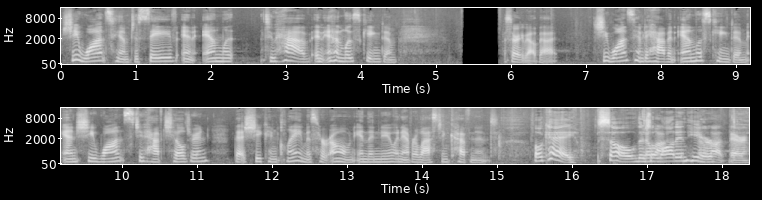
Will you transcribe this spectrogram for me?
She wants him to save an endless to have an endless kingdom. Sorry about that. She wants him to have an endless kingdom, and she wants to have children that she can claim as her own in the new and everlasting covenant. Okay, so there's a, lot, in here. A lot there.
